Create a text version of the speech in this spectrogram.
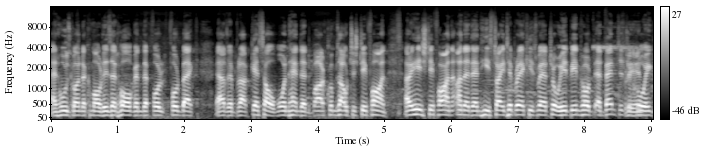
And who's going to come out? Is it Hogan, the full full back? Uh, the block gets out one handed. Ball comes out to Stefan. Or he's Stefan on it and he's trying to break his way through. He's been told advantage of going.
